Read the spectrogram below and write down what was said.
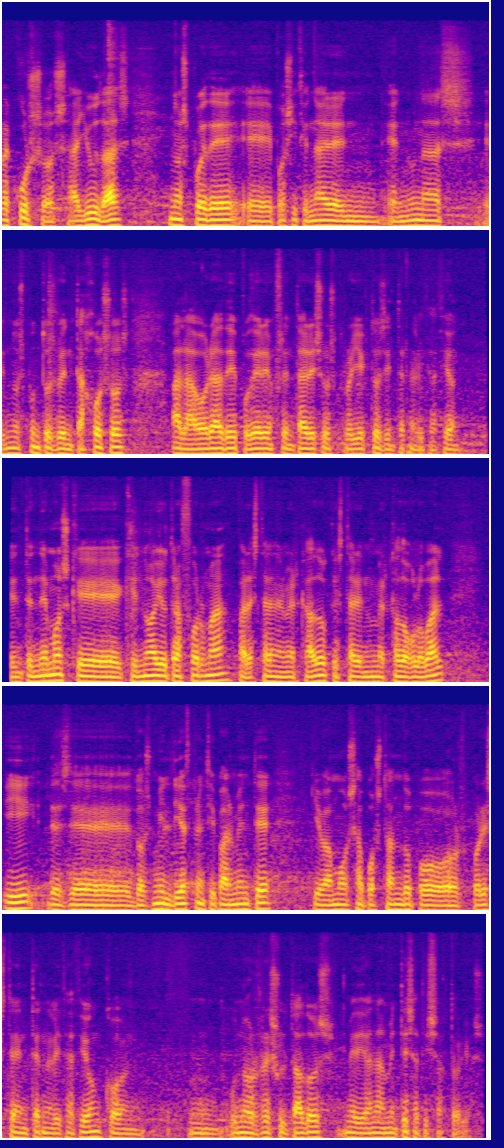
recursos, ayudas, nos puede posicionar en, unos puntos ventajosos a la hora de poder enfrentar esos proyectos de internalización. Entendemos que, que no hay otra forma para estar en el mercado que estar en un mercado global y desde 2010 principalmente llevamos apostando por, por esta internalización con mm, unos resultados medianamente satisfactorios.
